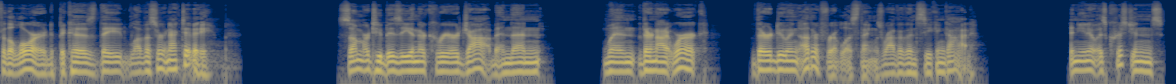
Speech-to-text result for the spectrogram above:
for the Lord because they love a certain activity. Some are too busy in their career or job, and then when they're not at work, they're doing other frivolous things rather than seeking God. And you know, as Christians,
